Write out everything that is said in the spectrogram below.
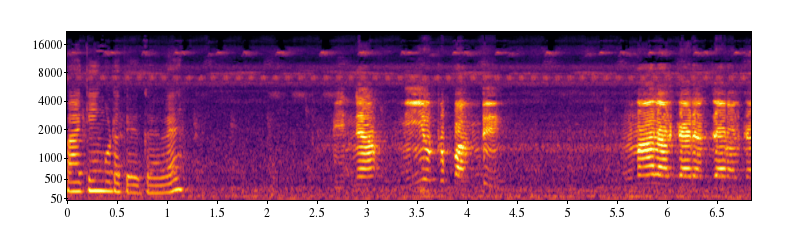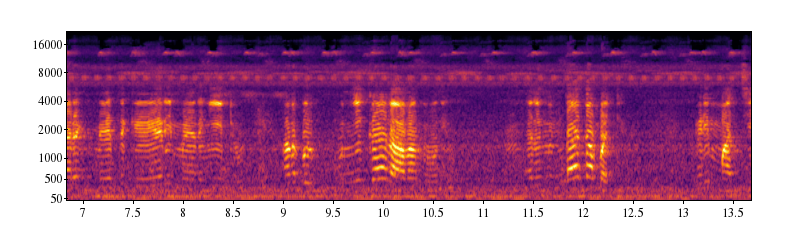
ബാക്കിയും കൂടെ കേൾക്കാവേ. പിന്നെ നീയൊക്കെ പണ്ട് മൂന്നാലാൾക്കാർ അഞ്ചാറാൾക്കാരെ മേത്ത് മെനങ്ങിയിട്ടു. അതൊക്കെ കുഞ്ഞിക്കാലാവാൻ തോന്നി അല്ലെങ്കിൽ ഉണ്ടാക്കാൻ പറ്റും. എടി മച്ചി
